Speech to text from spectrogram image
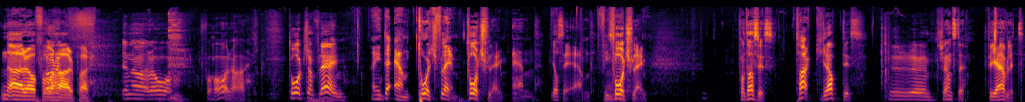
En ära att få vara här Per. En ära att få ha det här. Torch and Flame. Nej, inte en. Torch Flame. Torch Flame. End. Jag säger end. Torch Flame. Fantastiskt. Tack. Grattis. Hur eh, känns det? För jävligt.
